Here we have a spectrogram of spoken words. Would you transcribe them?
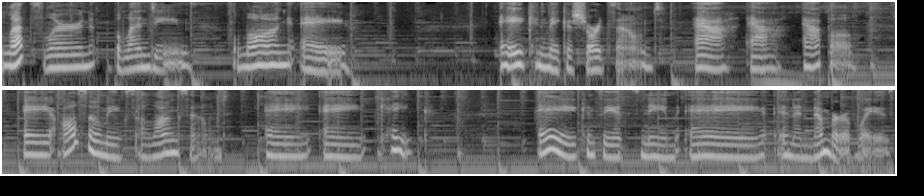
Let's learn blending. Long A. A can make a short sound. A, a, apple. A also makes a long sound. A, a, cake. A can say its name A in a number of ways.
